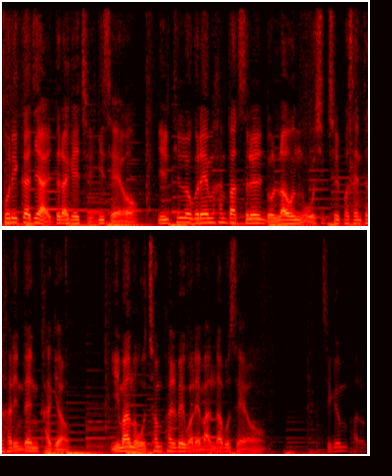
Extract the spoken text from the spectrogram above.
뿌리까지 알뜰하게 즐기세요. 1kg 한 박스를 놀라운 57% 할인된 가격 25,800원에 만나보세요. 지금 바로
